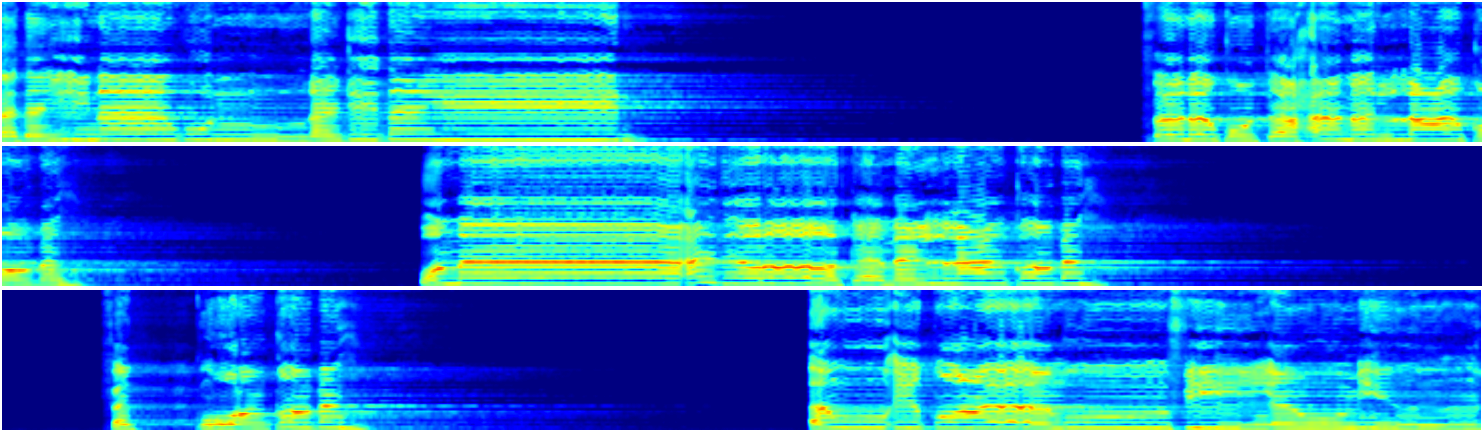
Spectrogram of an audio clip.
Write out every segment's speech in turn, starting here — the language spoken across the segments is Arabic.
وَهَدَيْنَاهُ النَّجْدَيْنِ فَلَقْتَحَمَ الْعَقَبَةِ وَمَا أَدْرَاكَ مَا الْعَقَبَةِ فك رقبة أو إطعام في يوم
